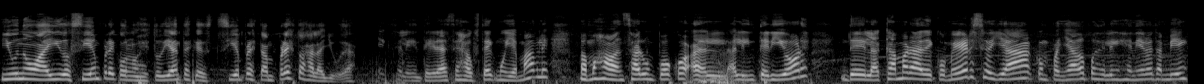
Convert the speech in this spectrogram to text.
y uno ha ido siempre con los estudiantes que siempre están prestos a la ayuda. Excelente, gracias a usted, muy amable. Vamos a avanzar un poco al, al interior de la Cámara de Comercio ya acompañado pues del ingeniero también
